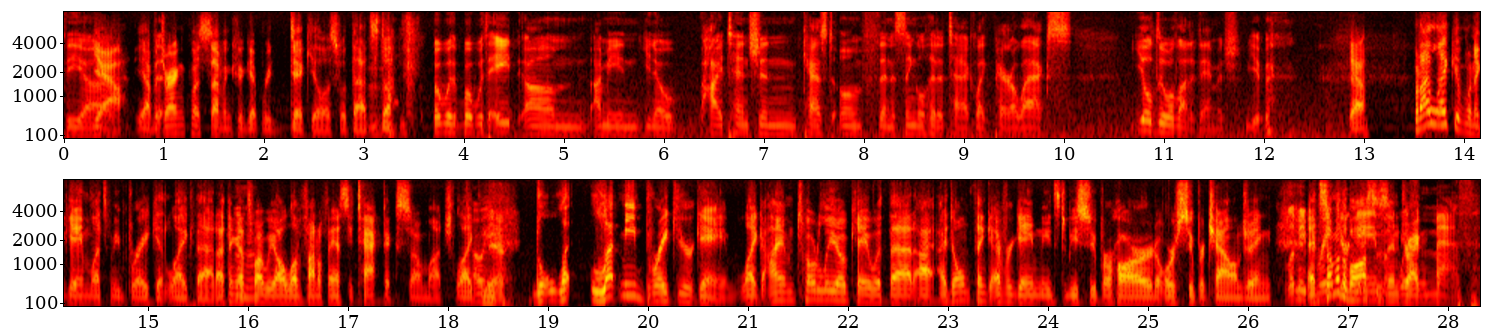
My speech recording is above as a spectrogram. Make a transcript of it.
The uh, yeah, yeah. But the- Dragon Quest Seven could get ridiculous with that Mhm. stuff. But with but with eight, um, I mean, you know, high tension, cast oomph, then a single hit attack like parallax, you'll do a lot of damage. You, But I like it when a game lets me break it like that. I think that's Mhm. why we all love Final Fantasy Tactics so much. Like, Oh, yeah. let, let me break your game. Like, I am totally okay with that. I, I don't think every game needs to be super hard or super challenging. let me And break some of the bosses in Dragon- math.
